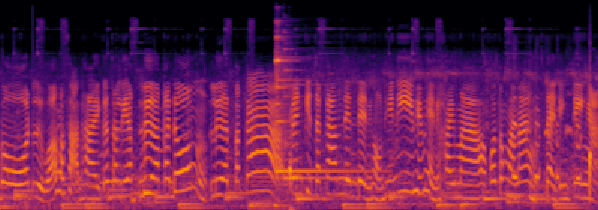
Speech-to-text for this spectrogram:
โบ๊ทหรือว่าภาษาไทยก็จะเรียกเรือกระด้งเรือตะกร้า เป็นกิจกรรมเด่นๆ ของที่นี่พี่เห็นใครมาเขาก็ต้องมานั่ง แต่จริงๆอะ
